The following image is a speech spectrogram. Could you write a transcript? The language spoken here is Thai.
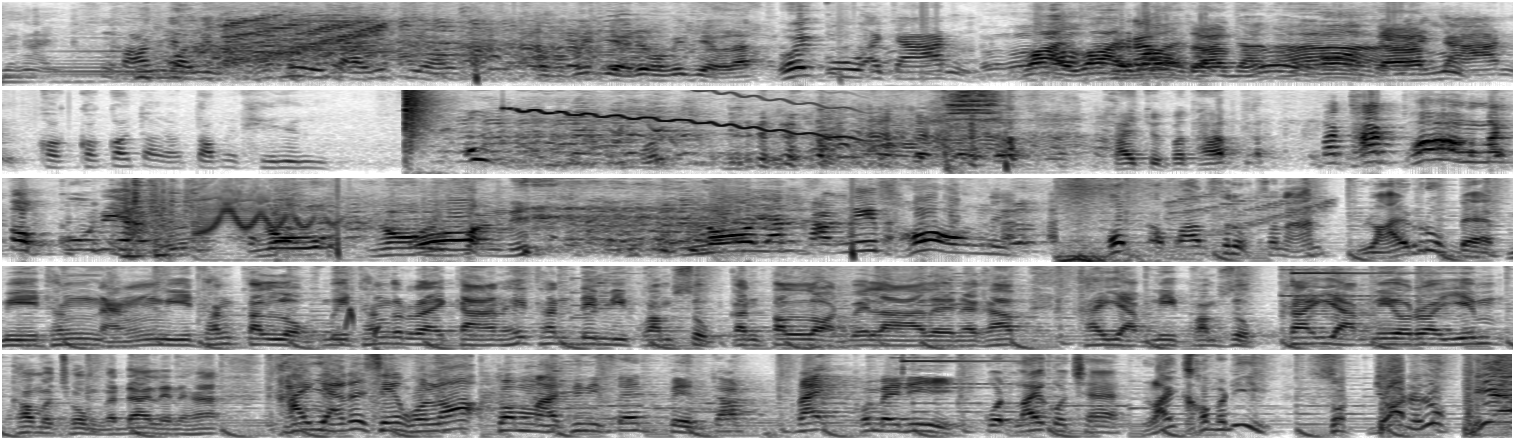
ยังไงฟังก่อนไม่ได้จ่ายไม่เกี่ยวผมไม่เกี่ยวด้วยผมไม่เกี่ยวแล้วเฮ้ยกูอาจารย์ไหว้ไหว้ไหว้เราอาจารย์เอออ่าพ่อเป็นอาจารย์ก็ก็ก็ตอบตอบอีกทีหนึ่งใครจุดประทัดประทัดพ่องมาตบกูเนี่ยโนโนฝั่งนี้ โนยันฝั่งนี้พ่องนี่พบกับความสนุกสนานหลายรูปแบบ มีทั้งหนังมีทั้งตลกมีทั้งรายการให้ท่านได้มีความสุขกันตลอดเวลาเลยนะครับ ใครอยากมีความสุข ใครอยากมีรอยยิ้มเข้ามาชมกันได้เลยนะฮะ ใครอยากได้เสียงหัวเราะต้องมาที่นี่เฟซเพจครับไลค์คอมเมดี้กดไลค์กดแชร์ไลค์คอมเมดี้สดยอดเลยลูกเพีย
